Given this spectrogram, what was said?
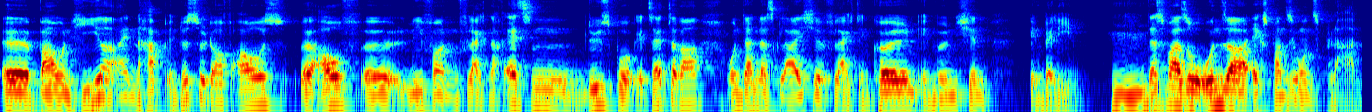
äh, bauen hier einen Hub in Düsseldorf aus, äh, auf, äh, liefern vielleicht nach Essen, Duisburg etc. und dann das gleiche vielleicht in Köln, in München, in Berlin. Mhm. Das war so unser Expansionsplan.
